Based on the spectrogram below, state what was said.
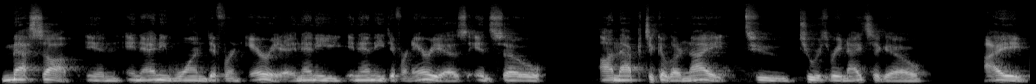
mess up in in any one different area in any in any different areas and so on that particular night two two or three nights ago I,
